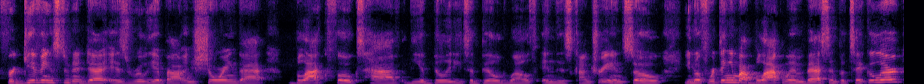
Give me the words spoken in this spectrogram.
forgiving student debt is really about ensuring that Black folks have the ability to build wealth in this country. And so, you know, if we're thinking about Black women best in particular,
